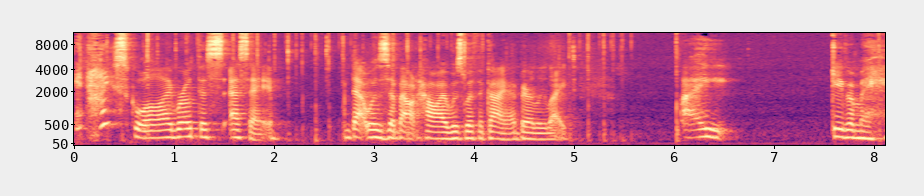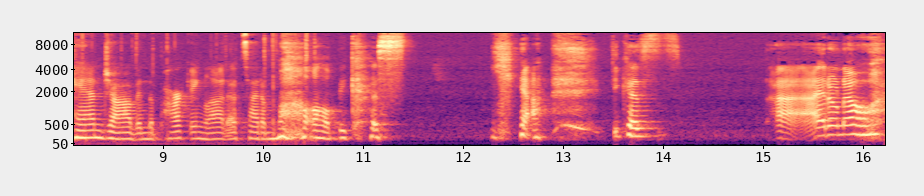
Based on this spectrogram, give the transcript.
In high school, I wrote this essay that was about how I was with a guy I barely liked. I I gave him a hand job in the parking lot outside a mall because, yeah, because I, I don't know.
